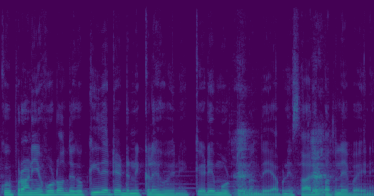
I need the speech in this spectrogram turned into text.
ਕੋਈ ਪੁਰਾਣੀਆਂ ਫੋਟੋਆਂ ਦੇਖੋ ਕਿਹਦੇ ਢਿੱਡ ਨਿਕਲੇ ਹੋਏ ਨੇ ਕਿਹੜੇ ਮੋਟੇ ਬੰਦੇ ਆਪਣੇ ਸਾਰੇ ਪਤਲੇ ਪਏ ਨੇ।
